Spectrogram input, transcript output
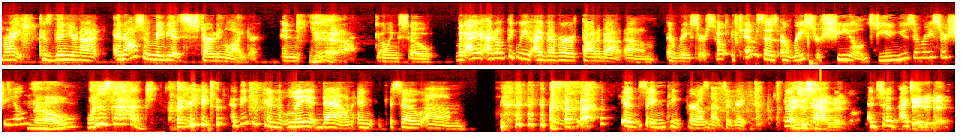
Right. Because then you're not, and also maybe it's starting lighter and Yeah, going so. But I, I don't think we I've ever thought about um, erasers. So Kim says eraser shields. Do you use eraser shields? no, what is that? I need to- I think you can lay it down, and so um, Kim saying pink pearl's not so great. So I just haven't And so I dated it.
